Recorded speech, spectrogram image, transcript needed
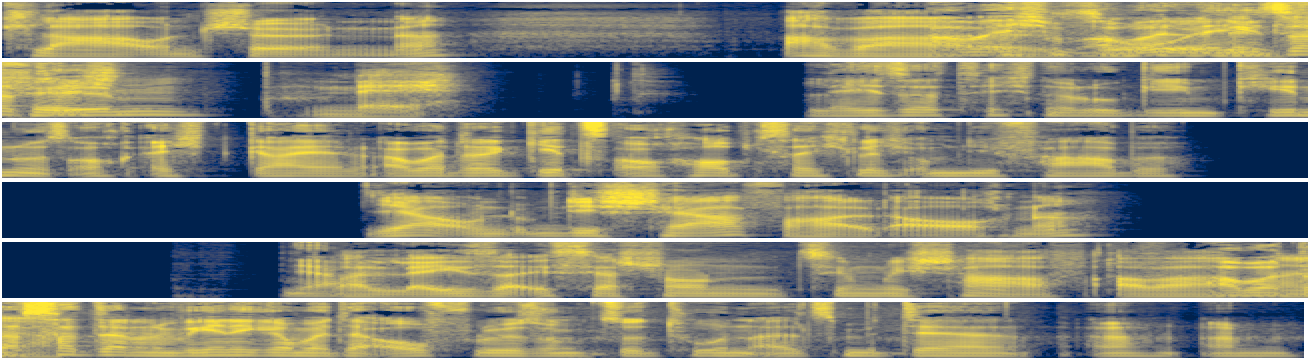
klar und schön, ne? Aber, Aber ich- äh, so aber in den Filmen, nee. Lasertechnologie im Kino ist auch echt geil, aber da geht's auch hauptsächlich um die Farbe. Ja, und um die Schärfe halt auch, ne? Ja. Weil Laser ist ja schon ziemlich scharf, aber. aber naja. das hat ja dann weniger mit der Auflösung zu tun als mit der äh, ähm,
